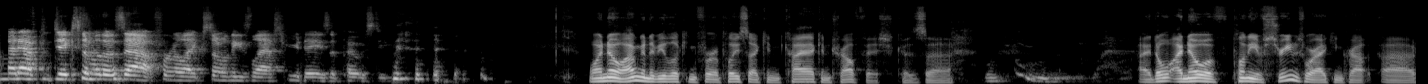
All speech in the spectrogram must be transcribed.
might have to dig some of those out for like some of these last few days of posting. Well, I know I'm going to be looking for a place I can kayak and trout fish because uh, I don't. I know of plenty of streams where I can crowd, uh,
